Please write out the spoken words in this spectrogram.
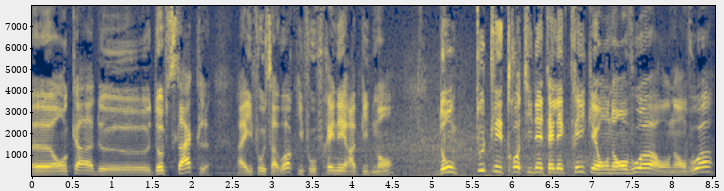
Euh, en cas d'obstacle, ah, il faut savoir qu'il faut freiner rapidement. Donc toutes les trottinettes électriques, et on en voit, on en voit,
